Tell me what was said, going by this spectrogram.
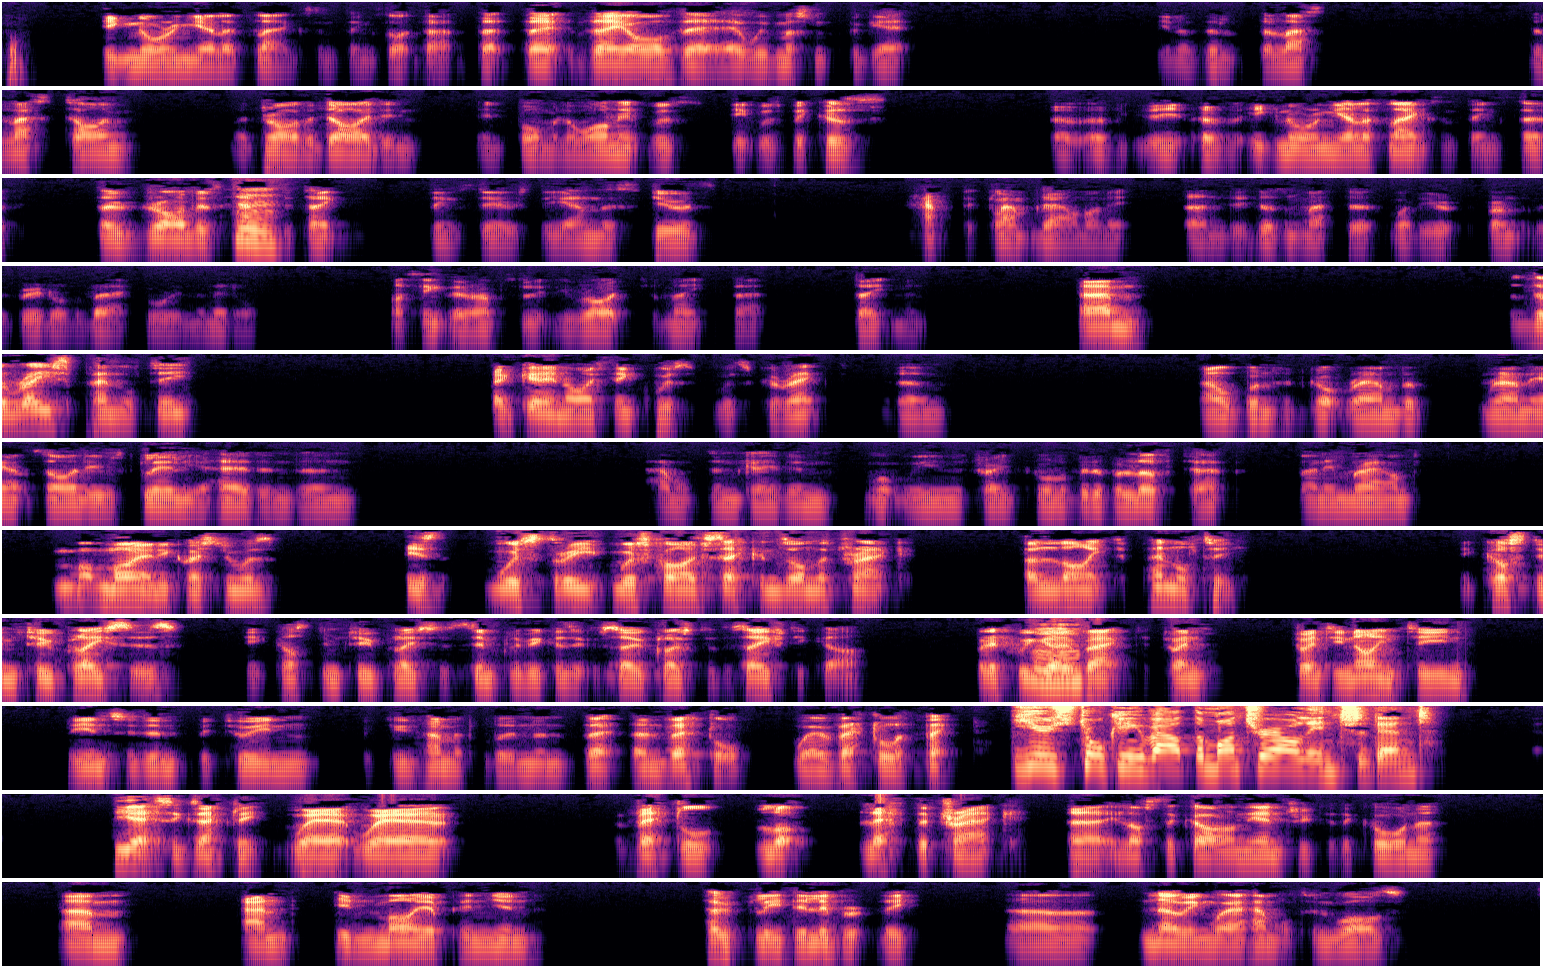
ignoring yellow flags and things like that. That they, they are there. We mustn't forget, you know, the, the last, the last time a driver died in, in Formula One, it was, it was because of, of, of ignoring yellow flags and things. So, so drivers have Hmm. to take things seriously and the stewards have to clamp down on it. And it doesn't matter whether you're at the front of the grid or the back or in the middle. I think they're absolutely right to make that statement. Um, the race penalty, again, I think was, was correct. Um, Albon had got round the, round the outside. He was clearly ahead and, and Hamilton gave him what we in the trade call a bit of a love tap, ran him round. My, my only question was, is, was three, was five seconds on the track a light penalty? It cost him two places. It cost him two places simply because it was so close to the safety car. But if we go Mhm. back to 20, 2019, the incident between, between Hamilton and, Vet, and Vettel, where Vettel affect, You're talking about the Montreal incident. Yes, exactly. Where where Vettel lo- left the track, uh, he lost the car on the entry to the corner, um, and in my opinion, totally deliberately, uh, knowing where Hamilton was,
